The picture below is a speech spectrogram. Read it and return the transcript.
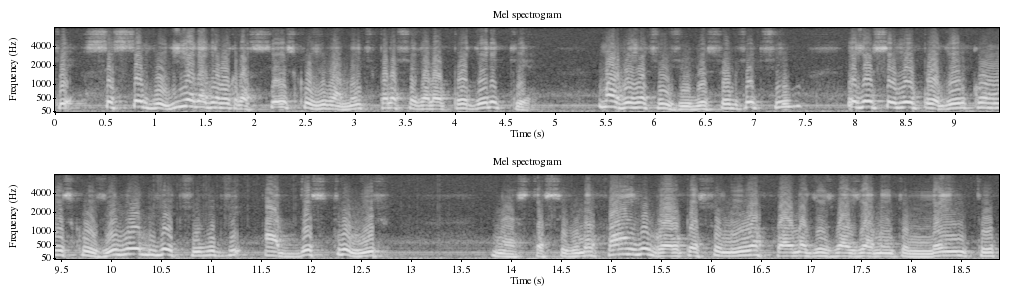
que se serviria da democracia exclusivamente para chegar ao poder e que, uma vez atingido esse objetivo, exerceria o poder com o exclusivo objetivo de a destruir. Nesta segunda fase, o golpe assumiu a forma de esvaziamento lento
